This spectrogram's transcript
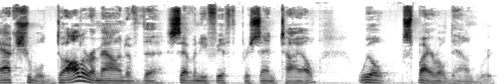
actual dollar amount of the 75th percentile will spiral downward,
